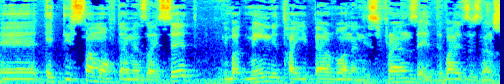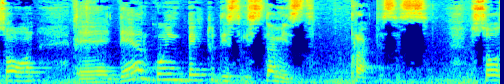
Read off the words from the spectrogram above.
uh, at least some of them, as I said, but mainly Tayyip Erdogan and his friends, advisors, and so on. Uh, they are going back to these Islamist practices. So,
